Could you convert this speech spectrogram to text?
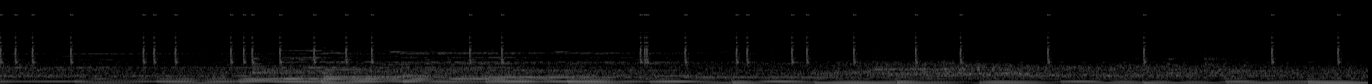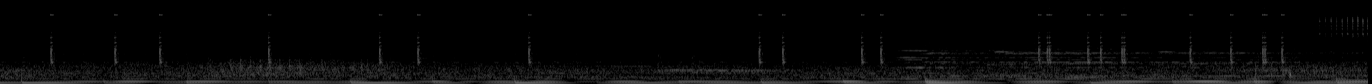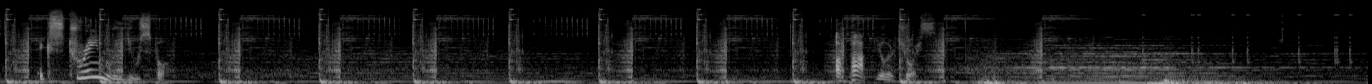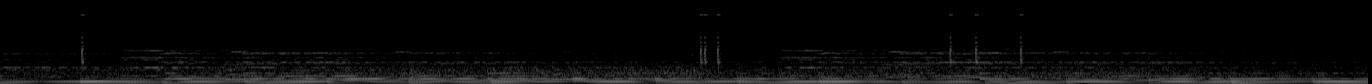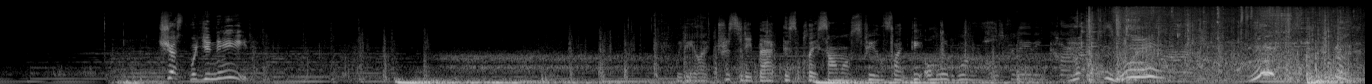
Extremely useful. A popular choice. Just what you need. Electricity back, this place almost feels like the old world.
